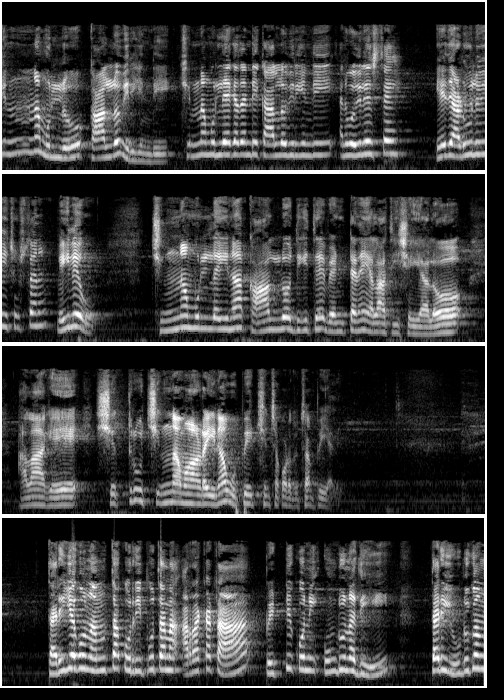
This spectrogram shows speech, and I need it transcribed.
చిన్న ముళ్ళు కాల్లో విరిగింది. చిన్న ముల్లే కదండి కాల్లో విరిగింది? అని వదిలేస్తే ఏది అడుగులు చూస్తాను? వేయలేవు. చిన్న ముళ్ళైనా కాల్లో దిగితే వెంటనే ఎలా తీసేయాలో అలాగే శత్రువు చిన్నవాడైనా ఉపేక్షించకూడదు చంపేయాలి. తరియగునంతకు రిపుతన అరకట పెట్టుకొని ఉండునది తరి ఉడుగం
